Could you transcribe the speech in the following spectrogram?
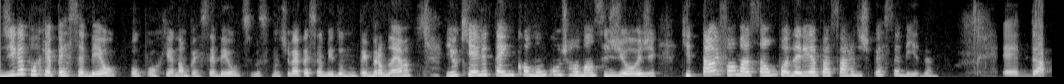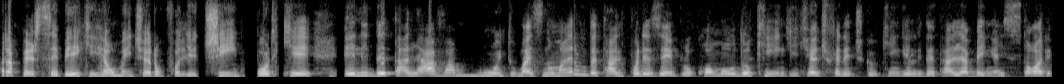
Diga por que percebeu, ou por que não percebeu, se você não tiver percebido, não tem problema, e o que ele tem em comum com os romances de hoje, que tal informação poderia passar despercebida é, dá para perceber que realmente era um folhetim, porque ele detalhava muito, mas não era um detalhe, por exemplo, como o do King, que é diferente, que o King ele detalha bem a história,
